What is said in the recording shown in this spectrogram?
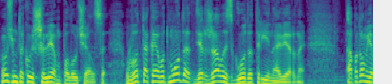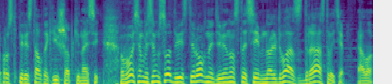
в общем, такой шлем получался. Вот такая вот мода держалась года три, наверное. А потом я просто перестал такие шапки носить. 8 800 200 ровно 9702. Здравствуйте. Алло.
